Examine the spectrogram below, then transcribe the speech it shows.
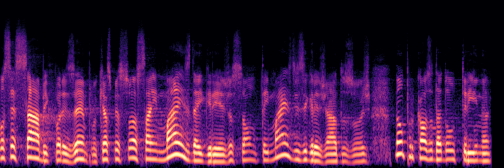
Você sabe, por exemplo, que as pessoas saem mais da igreja, são, tem mais desigrejados hoje, não por causa da doutrina,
